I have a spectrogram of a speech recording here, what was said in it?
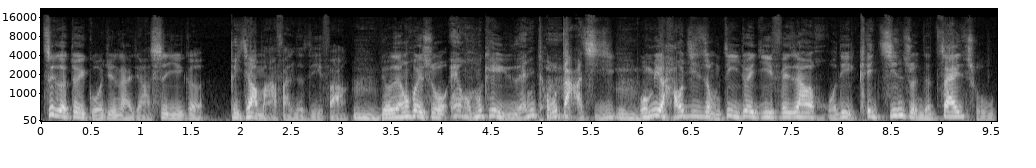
这个对国军来讲是一个比较麻烦的地方。嗯，有人会说，哎，我们可以源头打击，我们有好几种地对地飞弹的火力，可以精准的摘除。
